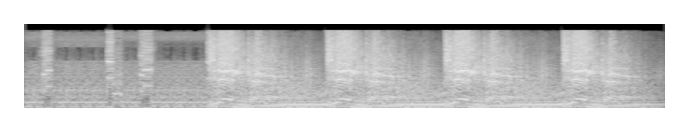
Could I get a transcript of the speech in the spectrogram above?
dinner, dinner, dinner, dinner.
